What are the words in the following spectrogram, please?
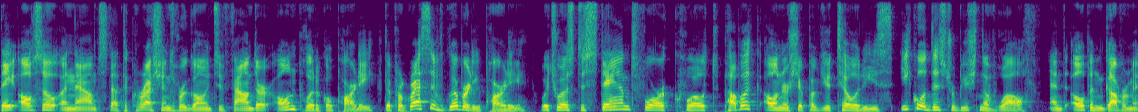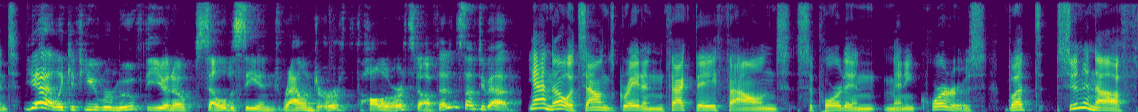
they also announced that the Koreshans were going to found their own political party, the Progressive Liberty Party, which was to stand for, quote, public ownership of utilities, equal distribution of wealth, and open government. Yeah, like if you remove the, you know, celibacy and round earth, hollow earth stuff, that doesn't sound too bad. Yeah, no, it sounds great. And in fact, they found support in many quarters. But soon enough,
